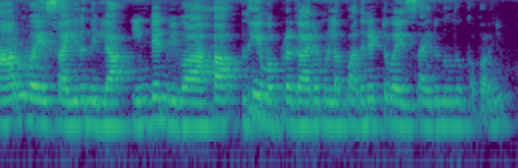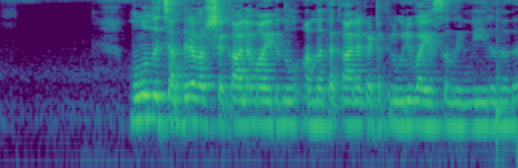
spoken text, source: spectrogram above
ആറു വയസ്സായിരുന്നില്ല. ഇന്ത്യൻ വിവാഹ നിയമപ്രകാരമുള്ള പതിനെട്ട് വയസ്സായിരുന്നു എന്നൊക്കെ പറഞ്ഞു. മൂന്ന് ചന്ദ്രവർഷക്കാലമായിരുന്നു അന്നത്തെ കാലഘട്ടത്തിൽ ഒരു വയസ്സ് നിന്നിയിരുന്നത്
